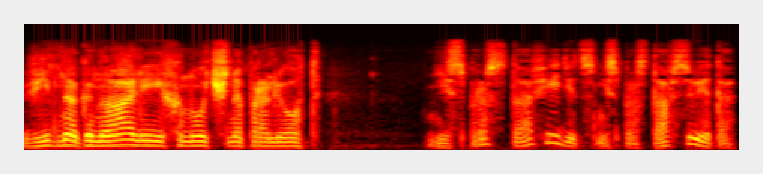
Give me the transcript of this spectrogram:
Видно, гнали их ночь напролет. Неспроста, Федец, неспроста все это.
